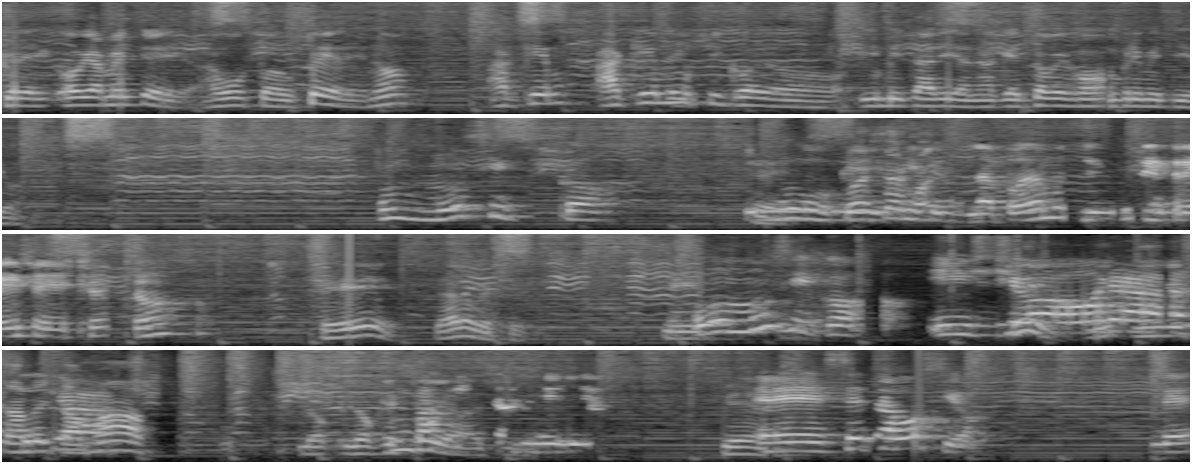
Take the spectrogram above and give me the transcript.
Que obviamente a gusto de ustedes, ¿no? ¿A qué, a qué músico lo invitarían a que toque con Primitiva? Un músico. Sí. Uh, Puede ser. La podemos dividir entre ella y yo, ¿no? Sí, claro que sí. Un músico. Y Sí, yo ahora. un guitarrista ya- más, lo, lo que Un sea. sí. Bien, Eh, Z Bocio. De,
